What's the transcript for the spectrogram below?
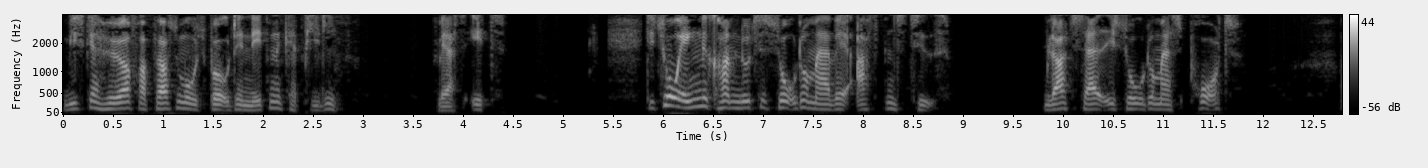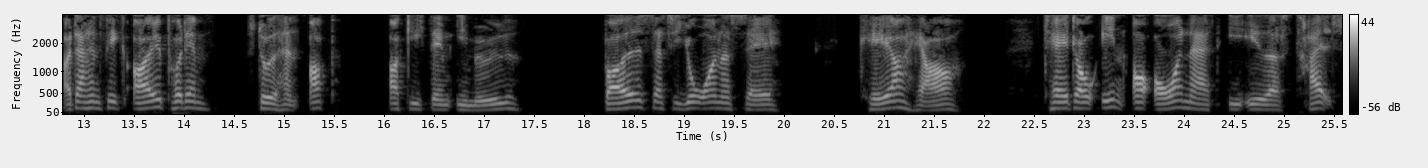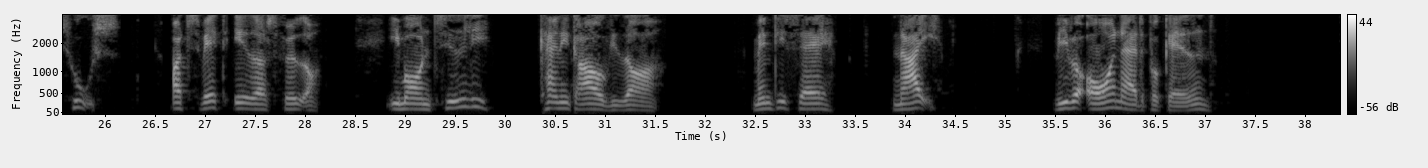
Vi skal høre fra 1. Mosebog, det 19. kapitel, vers 1. De to engle kom nu til Sodoma ved aftenstid. Lot sad i Sodomas port, og da han fik øje på dem, stod han op og gik dem i møde, bøjede sig til jorden og sagde, Kære herre, tag dog ind og overnat i eders træls hus, og tvæt eders fødder. I morgen tidlig kan I drage videre. Men de sagde, nej, vi vil overnatte på gaden.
